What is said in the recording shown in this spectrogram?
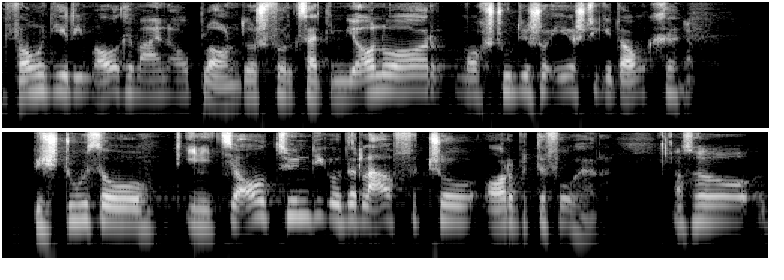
fangen ihr im Allgemeinen an planen? Du hast vorhin gesagt, im Januar machst du dir schon erste Gedanken. Ja. Bist du so die Initialzündung oder laufen schon Arbeiten vorher? Also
